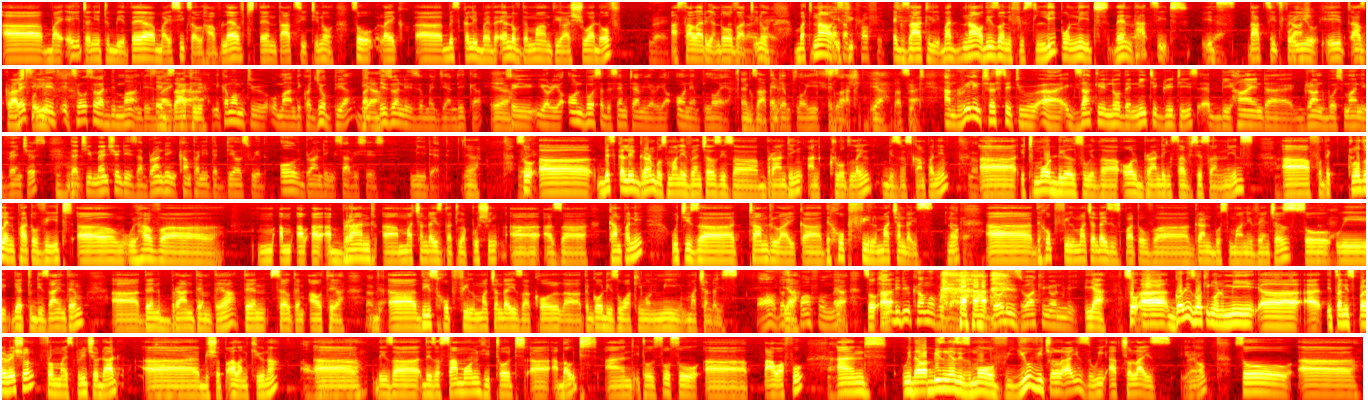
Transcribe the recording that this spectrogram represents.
uh, by 8 I need to be there, by six I'll have left, then that's it, you know. So like uh, basically by the end of the month you are assured of right. a salary and all a that, salary, you know. Right. But now if you profit. exactly, but now this one if you sleep on it, then right. that's it. It's yeah that's it's it for crashed. you. It has crashed Basically, for you. It's also a demand. It's exactly. like, uh, ni kama mtu umeandikwa job pia, but yeah. this one is umejiandika. Yeah. So you, you're your own boss at the same time you're your own employer. Exactly. And employee Exactly. Slash. Yeah, that's right. it. I'm really interested to uh, exactly know the nitty-gritties uh, behind uh, Grand Boss Money Ventures mm -hmm. that you mentioned is a branding company that deals with all branding services needed. Yeah. So uh, basically, Grand Money Ventures is a branding and clothing business company. Uh, it more deals with uh, all branding services and needs. Uh, for the clothing part of it, um, we have uh, a, a, a, brand uh, merchandise that we are pushing as a company, which is termed like the Hope Feel merchandise. You know, okay. uh, the Hopefield merchandise is part of uh, Grand Boss Money Ventures. So okay. we get to design them, uh, then brand them there, then sell them out there. Okay. Uh, these Hopefield merchandise are called uh, the God is Working on Me merchandise. Wow, that's yeah. a powerful name. Yeah. So, How uh, did you come up with that? God is working on me. Yeah. So uh, God is working on me. Uh, uh, it's an inspiration from my spiritual dad, uh, Bishop Allan Kiuna. Oh, wow. uh, there's a there's a sermon he taught uh, about, and it was so so uh, powerful. -huh. And with our business, is more of you visualize, we actualize. You right. know, so uh,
